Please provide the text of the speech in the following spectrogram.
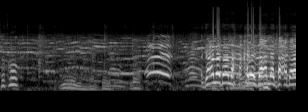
सुकू. झालं झालं अरे झालं दादा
